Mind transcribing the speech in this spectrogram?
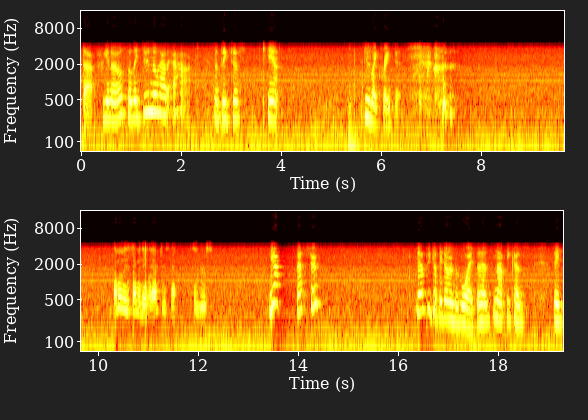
stuff, you know, so they do know how to act, but they just can't do like Frank did. I'm amazed how many actors singers. yeah, that's true. Just because they don't have the voice, that's not because they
